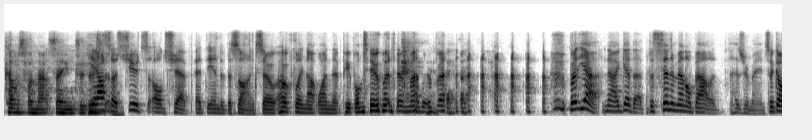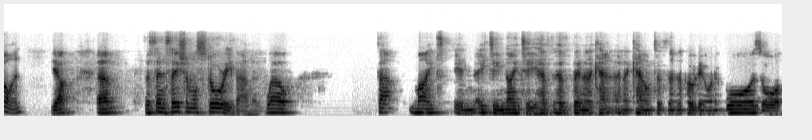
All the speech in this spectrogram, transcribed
comes from that same tradition. He also shoots Old Shep at the end of the song, so hopefully not one that people do with their mother. But but yeah, no, I get that. The sentimental ballad has remained. So go on. Yeah, um, the sensational story ballad. Well, that might in 1890 have, have been an account, an account of the Napoleonic Wars or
